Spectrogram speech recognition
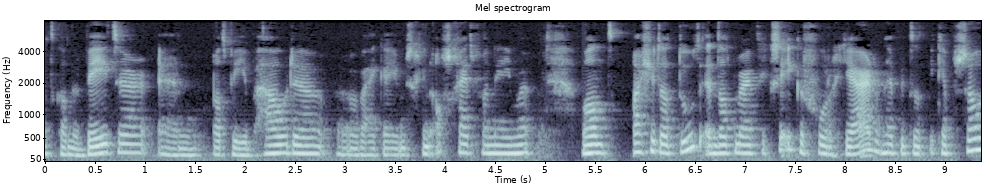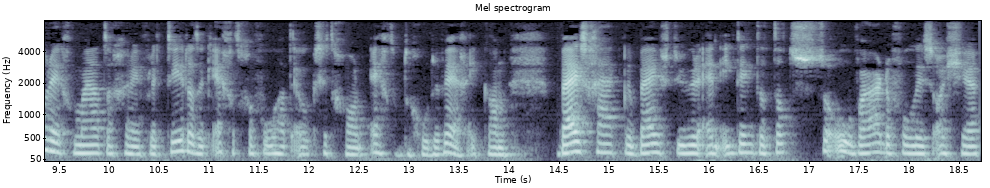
Wat kan er beter? En wat wil je behouden? Uh, waar kan je misschien afscheid van nemen? Want als je dat doet, en dat merkte ik zeker vorig jaar, dan heb ik dat, ik heb zo regelmatig gereflecteerd dat ik echt het gevoel had, oh, ik zit gewoon echt op de goede weg. Ik kan bijschakelen, bijsturen. En ik denk dat dat zo waardevol is als je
